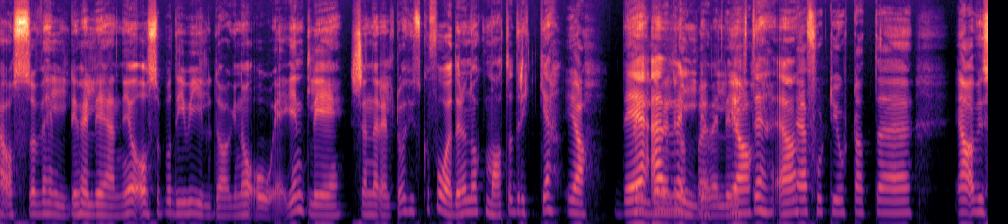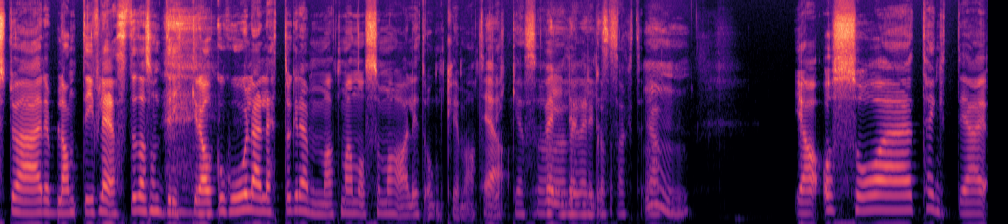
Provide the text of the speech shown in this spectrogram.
jeg også veldig veldig enig i. Også på de hviledagene, og egentlig generelt Og Husk å få i dere nok mat og drikke. Ja, Det Veldig, er veldig veldig, veldig. Ja. viktig. Ja. Det er fort gjort at uh, ja, hvis du er blant de fleste da, som drikker alkohol, er det lett å glemme at man også må ha litt ordentlig mat og Ja, drikke. Så veldig, veldig, veldig godt sagt. Ja. Mm. Ja, og så eh, tenkte jeg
